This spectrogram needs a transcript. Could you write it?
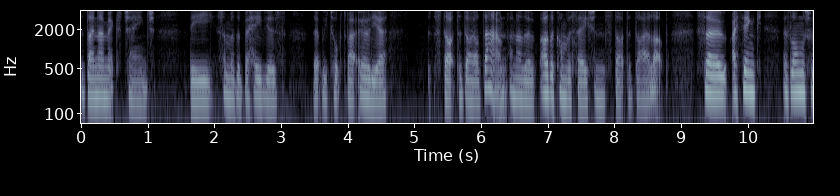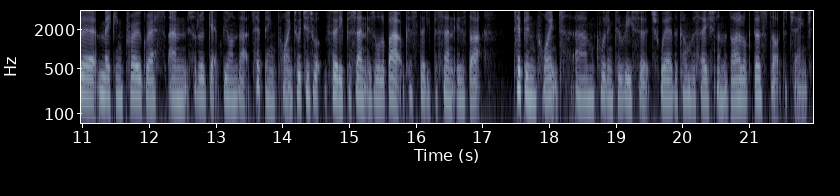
the dynamics change, the some of the behaviours that we talked about earlier start to dial down, and other other conversations start to dial up. So I think as long as we're making progress and sort of get beyond that tipping point, which is what 30% is all about, because 30% is that tipping point, um, according to research, where the conversation and the dialogue does start to change,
